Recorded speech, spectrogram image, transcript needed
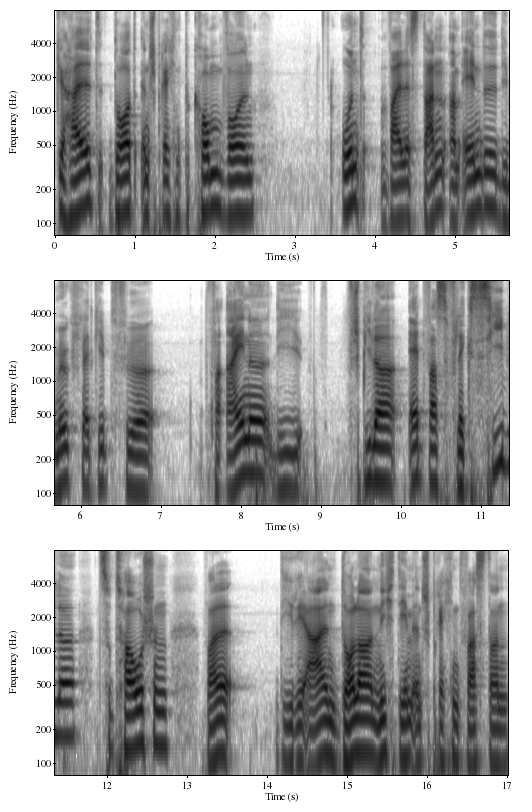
Gehalt dort entsprechend bekommen wollen und weil es dann am Ende die Möglichkeit gibt für Vereine, die Spieler etwas flexibler zu tauschen, weil die realen Dollar nicht dementsprechend, was dann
